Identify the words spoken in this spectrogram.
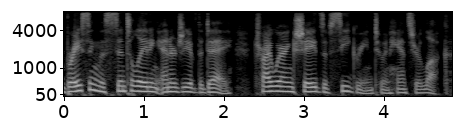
Embracing the scintillating energy of the day, try wearing shades of sea green to enhance your luck.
